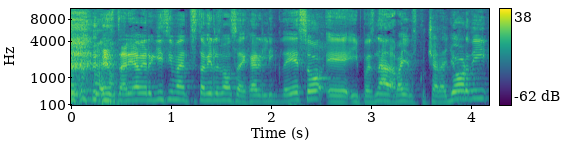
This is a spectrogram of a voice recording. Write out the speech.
Estaría verguísima. Entonces también les vamos a dejar el link de eso. Eh, y pues nada, vayan a escuchar a Jordi.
